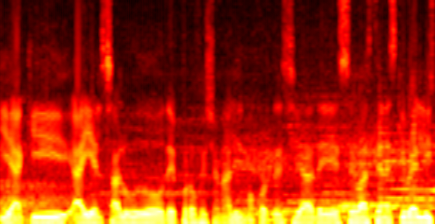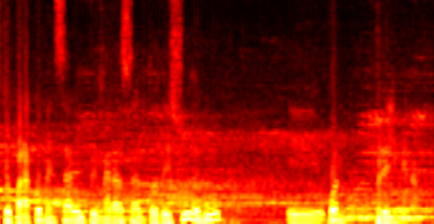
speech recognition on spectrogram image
Y aquí hay el saludo de profesionalismo, cortesía de Sebastián Esquivel, listo para comenzar el primer asalto de su debut, eh, bueno, preliminar.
